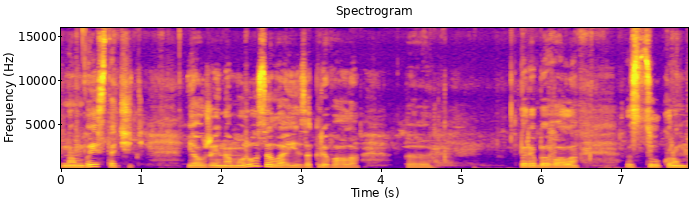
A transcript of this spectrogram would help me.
нам вистачить. Я вже і наморозила і закривала, е, перебивала з цукром,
